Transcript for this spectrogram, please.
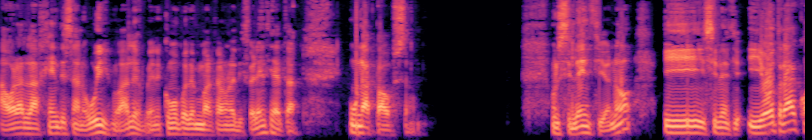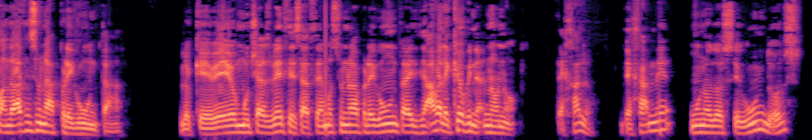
Ahora la gente está, uy, vale, ¿cómo podemos marcar una diferencia? Tal. Una pausa. Un silencio, ¿no? Y silencio. Y otra, cuando haces una pregunta. Lo que veo muchas veces, hacemos una pregunta y dices, ah, vale, ¿qué opinas? No, no, déjalo. Déjame uno o dos segundos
